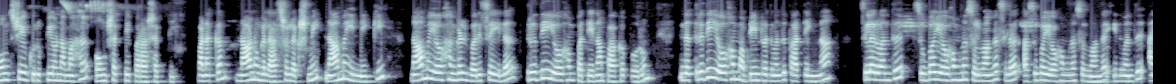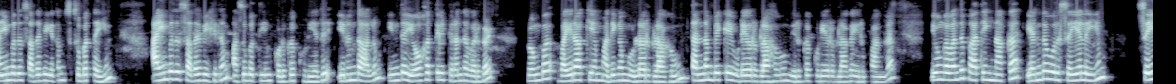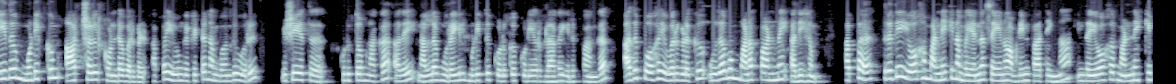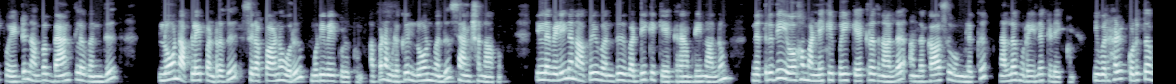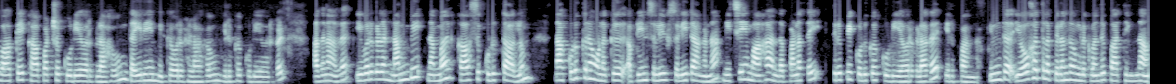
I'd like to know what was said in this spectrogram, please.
ஓம் ஸ்ரீ குருப்பியோ நமக ஓம் சக்தி பராசக்தி. வணக்கம். நான் உங்கள் அஸ்ரலக்ஷ்மி நாம இன்னைக்கு நாம யோகங்கள் வரிசையில திருதி யோகம் பத்தி தான் பார்க்க போறோம். இந்த திருதி யோகம் அப்படின்றது வந்து பாத்தீங்கன்னா சிலர் வந்து சுப யோகம்னு சொல்லுவாங்க சிலர் அசுப யோகம்னு சொல்லுவாங்க. இது வந்து ஐம்பது சதவிகிதம் சுபத்தையும் ஐம்பது சதவிகிதம் அசுபத்தையும் கொடுக்கக்கூடியது. இருந்தாலும் இந்த யோகத்தில் பிறந்தவர்கள் ரொம்ப வைராக்கியம் அதிகம் உள்ளவர்களாகவும் தன்னம்பிக்கை உடையவர்களாகவும் இருக்கக்கூடியவர்களாக இருப்பாங்க. இவங்க வந்து பாத்தீங்கன்னாக்கா எந்த ஒரு செயலையும் செய்து முடிக்கும் ஆற்றல் கொண்டவர்கள். அப்ப இவங்க கிட்ட நம்ம வந்து ஒரு விஷயத்தை கொடுத்தோம்னாக்கா அதை நல்ல முறையில் முடித்து கொடுக்கக்கூடியவர்களாக இருப்பாங்க. அது போக இவர்களுக்கு உதவும் மனப்பான்மை அதிகம். அப்ப திருதி யோகம் அன்னைக்கு நம்ம என்ன செய்யணும் அப்படின்னு பாத்தீங்கன்னா இந்த யோகம் அன்னைக்கு போயிட்டு நம்ம பேங்க்ல வந்து லோன் அப்ளை பண்ணுறது சிறப்பான ஒரு முடிவை கொடுக்கும். அப்போ நம்மளுக்கு லோன் வந்து சேங்ஷன் ஆகும். இல்லை வெளியில் நான் போய் வந்து வட்டிக்கு கேட்குறேன் அப்படின்னாலும் இந்த திருதி யோகம் அன்னைக்கு போய் கேட்கறதுனால அந்த காசு உங்களுக்கு நல்ல முறையில் கிடைக்கும். இவர்கள் கொடுத்த வாக்கை காப்பாற்றக்கூடியவர்களாகவும் தைரியம் மிக்கவர்களாகவும் இருக்கக்கூடியவர்கள். அதனால இவர்களை நம்பி நம்ம காசு கொடுத்தாலும் நான் கொடுக்குறேன் உனக்கு அப்படின்னு சொல்லி சொல்லிட்டாங்கன்னா நிச்சயமாக அந்த பணத்தை திருப்பி கொடுக்கக்கூடியவர்களாக இருப்பாங்க. இந்த யோகத்துல பிறந்தவங்களுக்கு வந்து பாத்தீங்கன்னா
